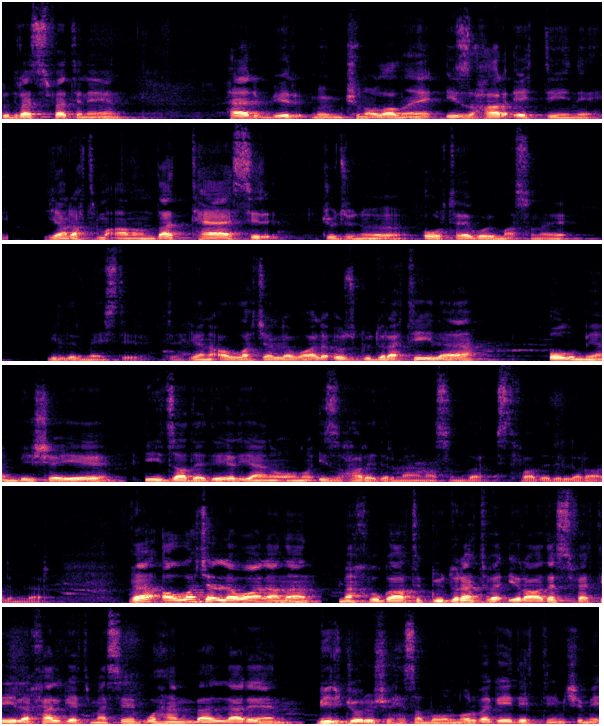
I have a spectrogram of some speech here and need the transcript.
qüdrət sifətinin hər bir mümkün olanı izhar etdiyini, yaratma anında təsir gücünü ortaya qoymasını bildirmək istəyir. Yəni Allah Cəllə və Alə öz qüdrəti ilə olmayan bir şeyi icad edir, yəni onu izhar edir mənasında istifadə edirlər alimlər. Və Allah Cəllə və Alanın məxluqatı qüdrət və iradə sifəti ilə xəlq etməsi bu həmbəllərin bir görüşü hesab olunur və qeyd etdiyim kimi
